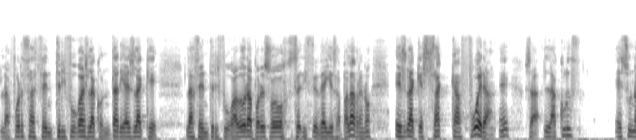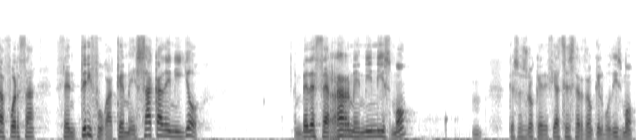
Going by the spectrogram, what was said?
la fuerza centrífuga es la contraria, es la que la centrifugadora, por eso se dice de ahí esa palabra, ¿no? Es la que saca fuera. ¿eh? O sea, la cruz es una fuerza centrífuga que me saca de mi yo. En vez de cerrarme en mí mismo, que eso es lo que decía Chesterton, que el budismo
